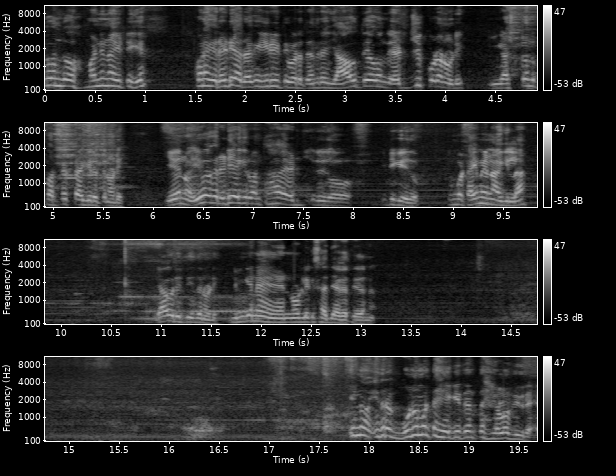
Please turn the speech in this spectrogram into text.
ಈ ಒಂದು ಮಣ್ಣಿನ ಇಟ್ಟಿಗೆ ಕೊನೆಗೆ ರೆಡಿ ಆದಾಗ ಈ ರೀತಿ ಬರುತ್ತೆ. ಅಂದ್ರೆ ಯಾವುದೇ ಒಂದು ಎಡ್ಜ್ ಕೂಡ ನೋಡಿ, ನಿಮ್ಗೆ ಅಷ್ಟೊಂದು ಪರ್ಫೆಕ್ಟ್ ಆಗಿರುತ್ತೆ ನೋಡಿ. ಏನು, ಇವಾಗ ರೆಡಿ ಆಗಿರುವಂತಹ ಎಡ್ಜ್ ಇದು, ಇಟ್ಟಿಗೆ ಇದು. ತುಂಬಾ ಟೈಮ್ ಏನಾಗಿಲ್ಲ ಯಾವ ರೀತಿ ಇದೆ ನೋಡಿ, ನಿಮ್ಗೇನೆ ನೋಡ್ಲಿಕ್ಕೆ ಸಾಧ್ಯ ಆಗುತ್ತೆ ಇದನ್ನ. ಇನ್ನು ಇದರ ಗುಣಮಟ್ಟ ಹೇಗಿದೆ ಅಂತ ಹೇಳೋದಿದ್ರೆ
